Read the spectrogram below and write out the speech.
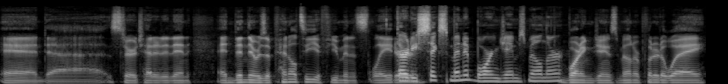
and uh, Sturridge headed it in, and then there was a penalty a few minutes later. 36 minute boring James Milner. Morning James Milner put it away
